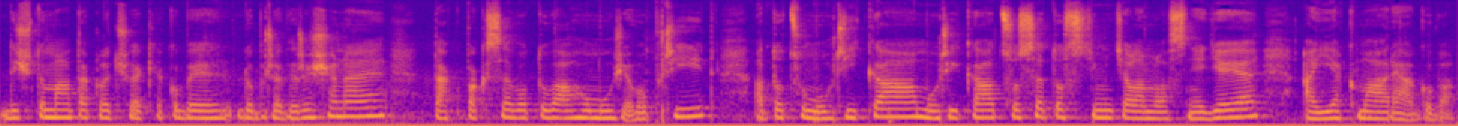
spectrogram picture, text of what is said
když to má takhle člověk jakoby dobře vyřešené, tak pak se o tu váhu může opřít a to, co mu říká, mu říká, co se to s tím tělem vlastně děje a jak má reagovat.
